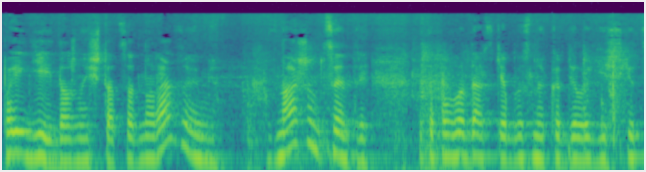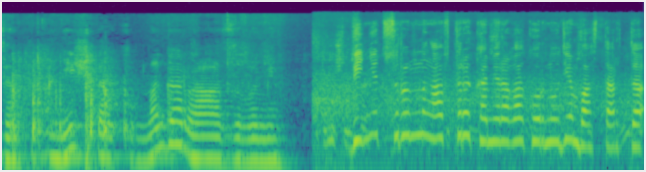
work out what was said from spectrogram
по идее, должны считаться одноразовыми. В нашем центре, это Павлодарский областной кардиологический центр, они считаются многоразовыми. Бейне түсірілімнің авторы камераға көрінуден бас тартты.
